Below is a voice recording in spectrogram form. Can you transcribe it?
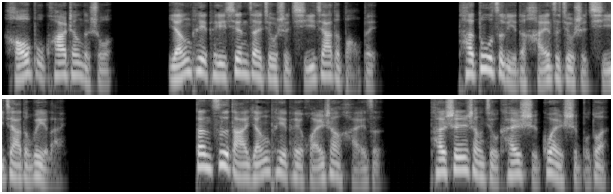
毫不夸张的说，杨佩佩现在就是齐家的宝贝，她肚子里的孩子就是齐家的未来。但自打杨佩佩怀上孩子，她身上就开始怪事不断。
